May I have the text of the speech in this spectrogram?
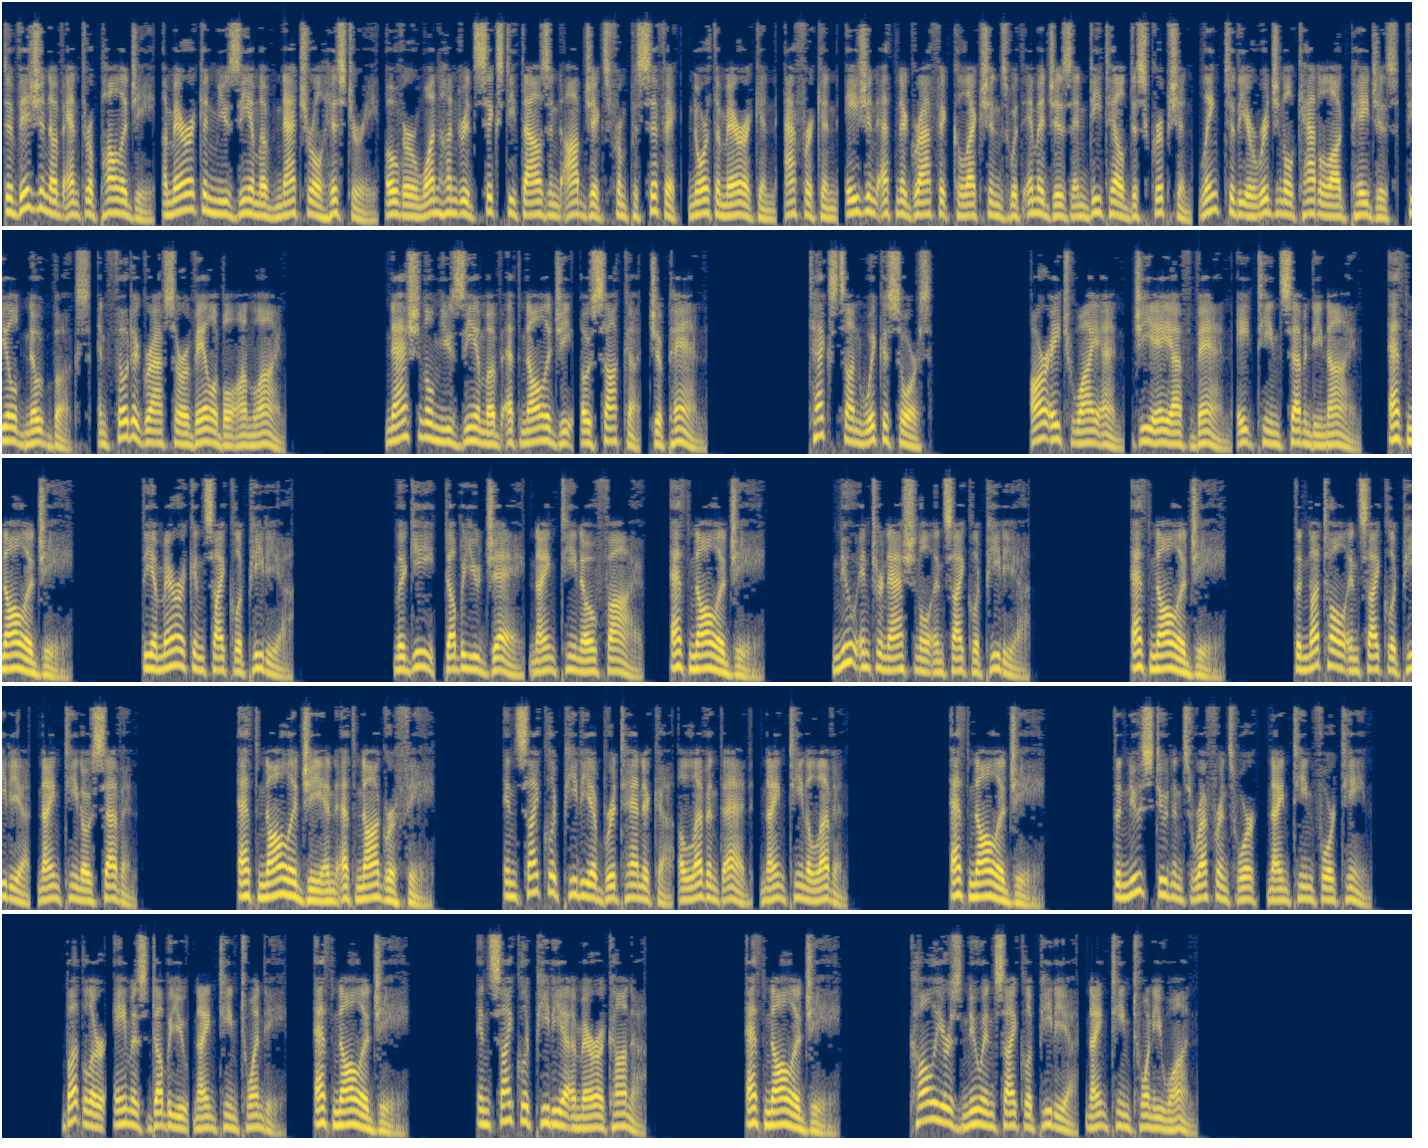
Division of Anthropology, American Museum of Natural History, over 160,000 objects from Pacific, North American, African, Asian ethnographic collections with images and detailed description, linked to the original catalog pages, field notebooks, and photographs are available online. National Museum of Ethnology, Osaka, Japan Texts on Wikisource RHYN, G. A. F. Van 1879. Ethnology. The American Cyclopedia. McGee, W. J. 1905. Ethnology. New International Encyclopedia. Ethnology. The Nuttall Encyclopedia, 1907. Ethnology and Ethnography. Encyclopædia Britannica 11th ed., 1911. Ethnology. The New Student's Reference Work, 1914. Butler, Amos W. 1920. Ethnology. Encyclopædia Americana. Ethnology. Collier's New Encyclopedia, 1921.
